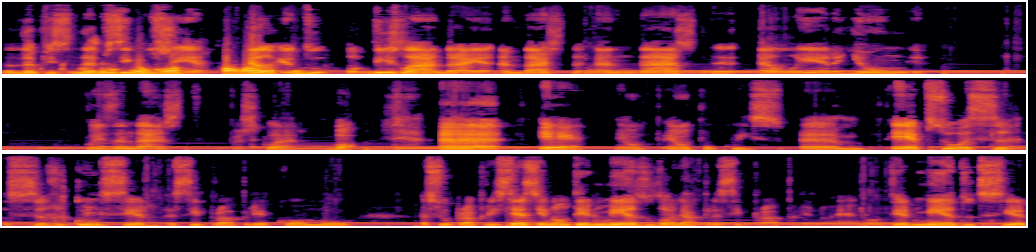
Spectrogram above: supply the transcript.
da, da psicologia. Ela, assim. tu, diz lá, Andréia, andaste, andaste a ler Jung. Pois andaste, pois claro. Bom, uh, é, é um, é um pouco isso. Um, é a pessoa se, se reconhecer a si própria como a sua própria essência, não ter medo de olhar para si própria, não é? Não ter medo de ser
